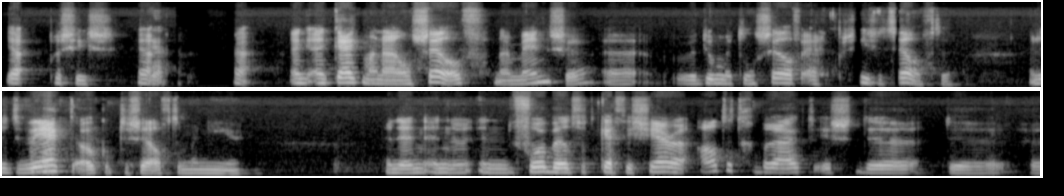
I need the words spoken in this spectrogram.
Ja, precies. Ja. Ja. ja. En, en kijk maar naar onszelf, naar mensen. Uh, we doen met onszelf eigenlijk precies hetzelfde. En het werkt ook op dezelfde manier. En een, een, een voorbeeld wat Cathy Scherer altijd gebruikt is de, de, uh,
